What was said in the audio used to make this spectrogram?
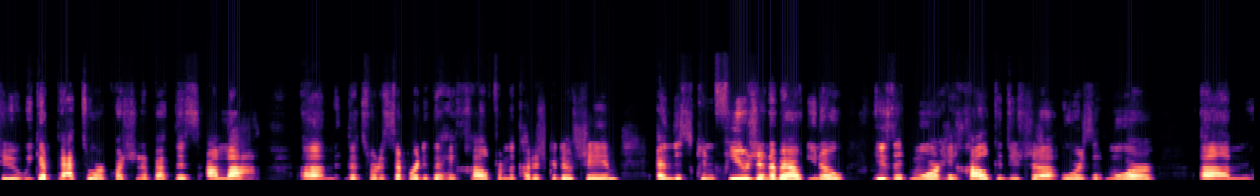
to, we get back to our question about this ama um, that sort of separated the Heichal from the Kaddish Kadoshim and this confusion about, you know, is it more Heichal Kedusha or is it more um,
